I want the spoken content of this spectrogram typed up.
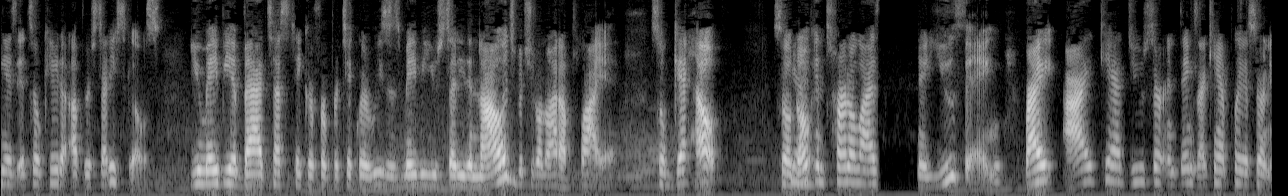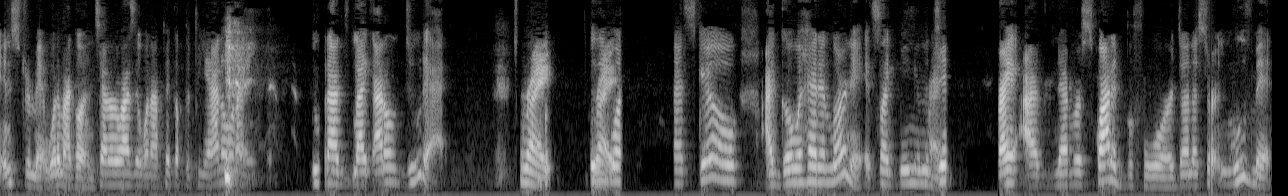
is it's okay to up your study skills. You may be a bad test taker for particular reasons. Maybe you study the knowledge, but you don't know how to apply it. So get help. So yeah. don't internalize a you thing, right? I can't do certain things. I can't play a certain instrument. What am I going to internalize it when I pick up the piano and I do what I like? I don't do that. Right. Really right that skill, I go ahead and learn it. It's like being in the right. gym, right? I've never squatted before, done a certain movement.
